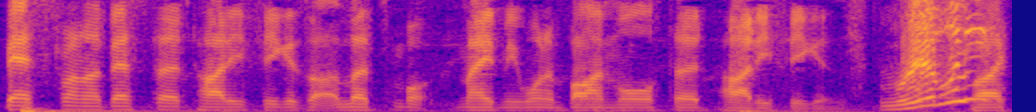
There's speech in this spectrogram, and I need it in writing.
best one of the best third party figures. uh, That's what made me want to buy more third party figures. really? Like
